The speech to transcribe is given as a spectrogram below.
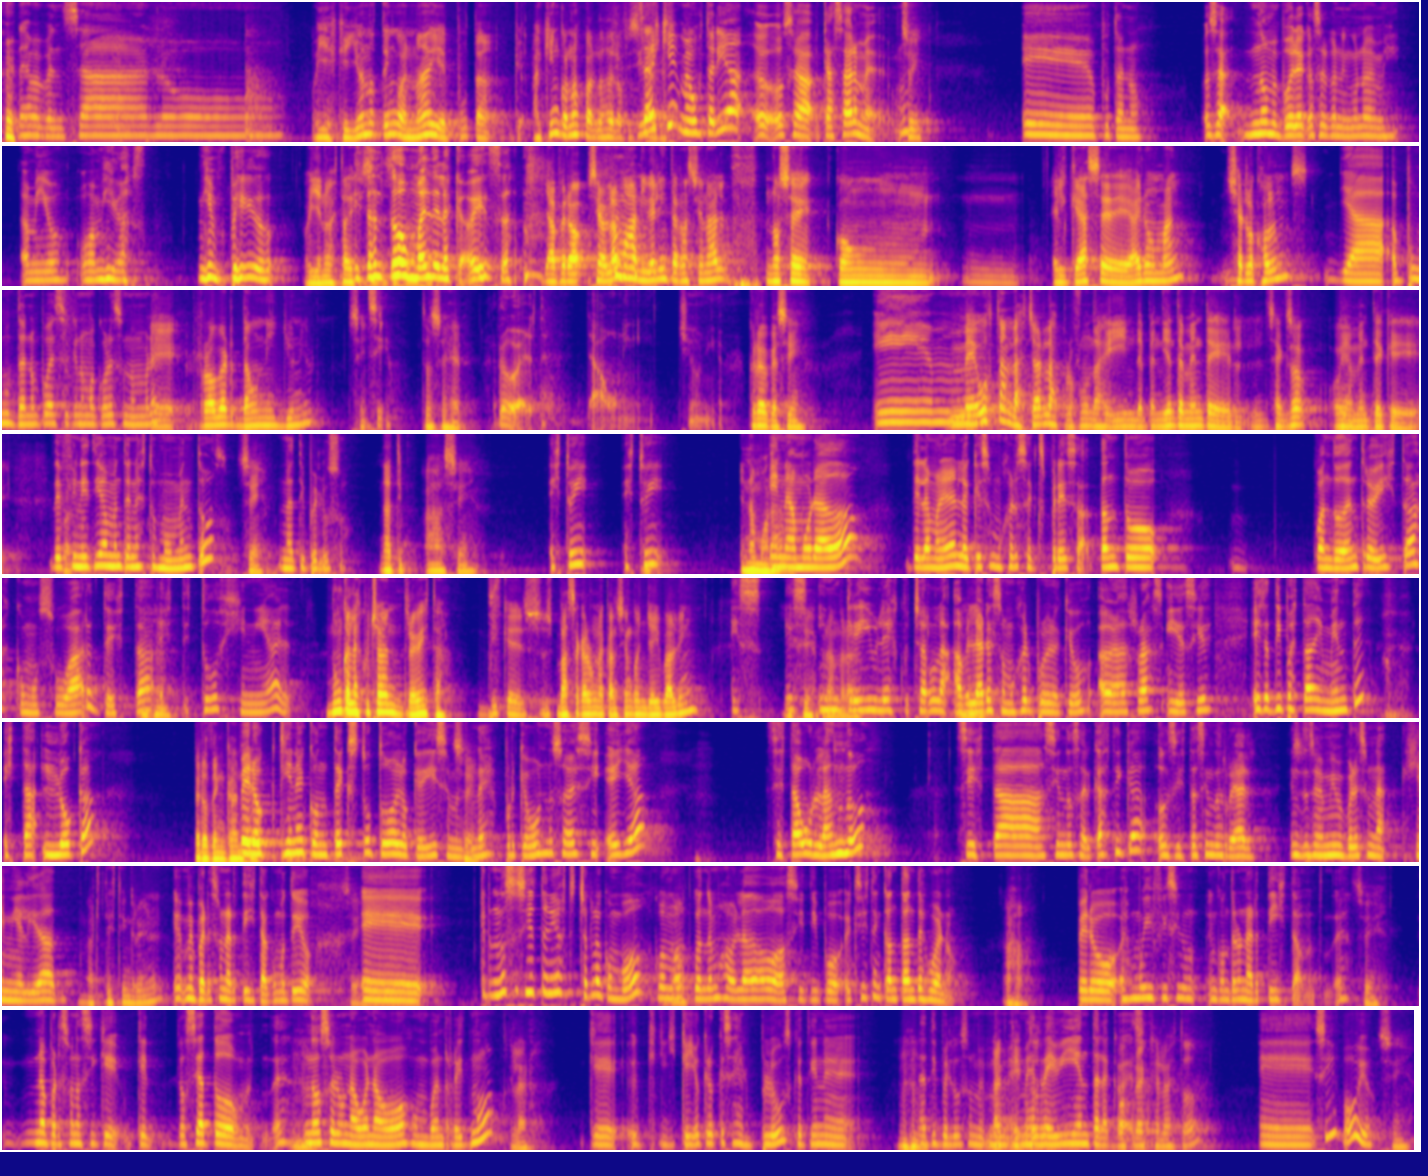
Déjame pensarlo. Oye, es que yo no tengo a nadie, puta. ¿A quién conozco? ¿A los de la oficina? ¿Sabes qué? Me gustaría, eh, o sea, casarme. Sí. Eh, puta, no. O sea, no me podría casar con ninguno de mis amigos o amigas. Ni en pedo. Oye, no está difícil. Están todos mal de la cabeza. Ya, pero si hablamos a nivel internacional, no sé, con mm, el que hace de Iron Man, Sherlock Holmes, Ya, puta, no puede ser que no me acuerde su nombre. eh, Robert Downey Jr. Sí. Sí, Entonces él. Robert Downey Jr. Creo que sí. Em, Me gustan las charlas profundas e independientemente del sexo, obviamente que definitivamente en estos momentos, sí. Nati Peluso. Nati, ah, sí. Estoy, estoy Enamorada. enamorada de la manera en la que esa mujer se expresa, tanto cuando da entrevistas como su arte, está, Ujú. es, es todo genial. Nunca la he escuchado en entrevista. Vi que va a sacar una canción con J Balvin. Es, Y es increíble escucharla hablar a esa mujer porque vos agarrás y decís, esta tipa está demente, está loca, Pero te encanta. pero tiene contexto todo lo que dice, ¿me Sí. entendés? Porque vos no sabes si ella se está burlando, si está siendo sarcástica o si está siendo real. Entonces a mí me parece una genialidad. Un artista increíble. Eh, Me parece un artista, como te digo. Sí. Eh, no sé si he tenido esta charla con vos, cuando, No. cuando hemos hablado así, tipo, existen cantantes buenos, Ajá. pero es muy difícil encontrar un artista, ¿me entendés? Sí. Una persona así que, que lo sea todo, ¿me entendés? No solo una buena voz, un buen ritmo, Claro. que, que, que yo creo que ese es el plus que tiene Ujú. Nati Peluso, me, La me- revienta la ¿Vos cabeza. crees que lo es todo? Eh, sí, obvio. Sí.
